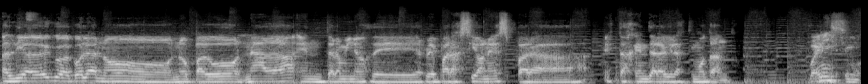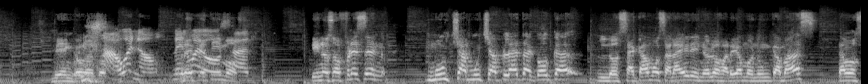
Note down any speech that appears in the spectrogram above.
al día de hoy Coca-Cola no, no pagó nada en términos de reparaciones para esta gente a la que lastimó tanto. Buenísimo. Bien, Coca-Cola. Ah, bueno, de nuevo, o sea, Si nos ofrecen mucha, mucha plata, Coca, lo sacamos al aire y no los largamos nunca más. Estamos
